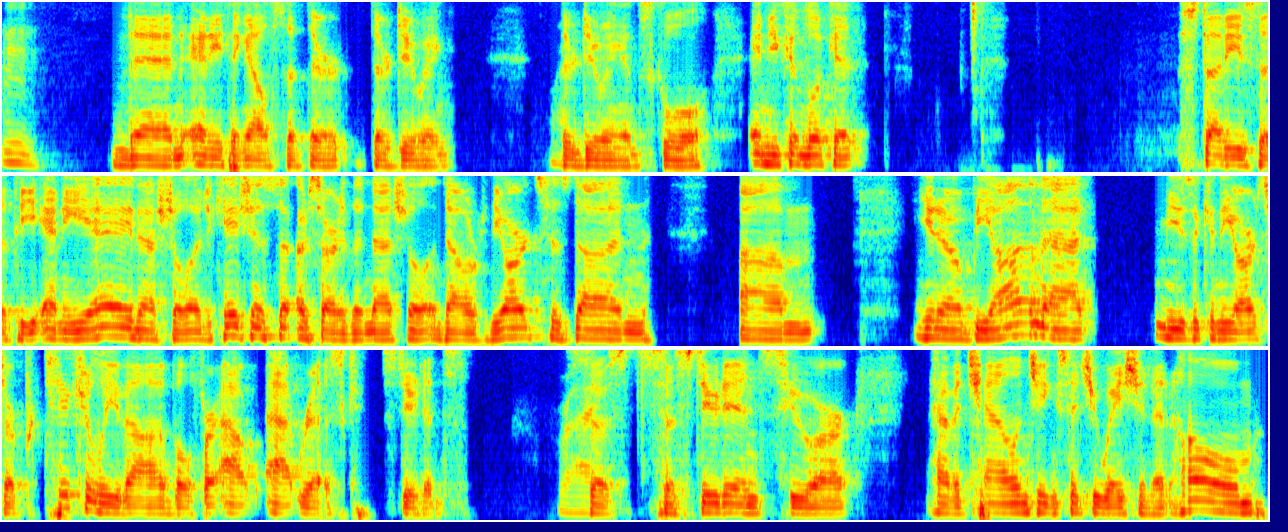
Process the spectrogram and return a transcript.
mm. Than anything else that they're they're doing they're doing in school. And you can look at studies that the NEA, National Education, I'm sorry, the National Endowment for the Arts has done. Um, you know, beyond that, music and the arts are particularly valuable for out, at-risk students. Right. So, so students who are have a challenging situation at home,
